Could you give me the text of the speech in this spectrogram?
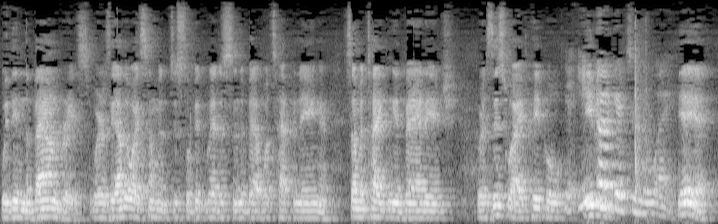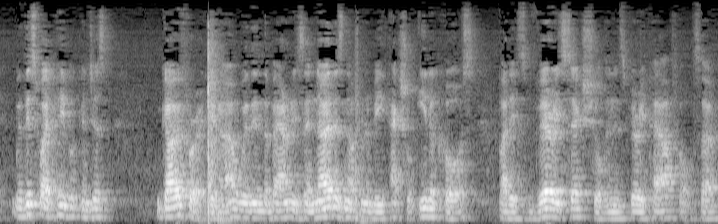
within the boundaries. Whereas the other way, some are just a bit reticent about what's happening, and some are taking advantage. Whereas this way, people Yeah, ego even gets in the way. yeah, yeah. With this way, people can just go for it, you know, within the boundaries. They know there's not going to be actual intercourse, but it's very sexual and it's very powerful. So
